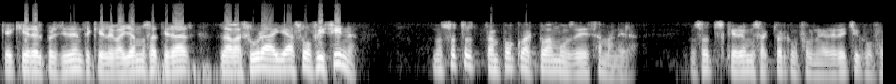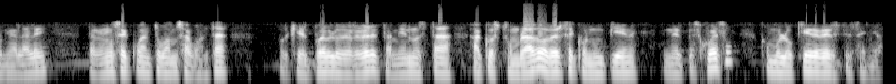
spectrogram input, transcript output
¿qué quiere el presidente? Que le vayamos a tirar la basura allá a su oficina. Nosotros tampoco actuamos de esa manera. Nosotros queremos actuar conforme a derecho y conforme a la ley, pero no sé cuánto vamos a aguantar, porque el pueblo de Rivera también no está acostumbrado a verse con un pie en el pescuezo, como lo quiere ver este señor.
